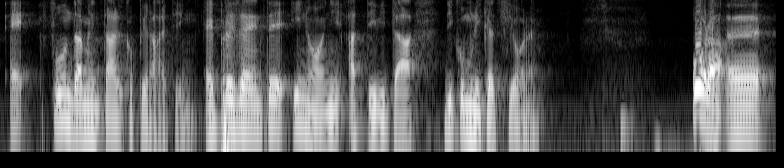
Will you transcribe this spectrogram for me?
è fondamentale il copywriting, è presente in ogni attività di comunicazione. Ora, eh,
